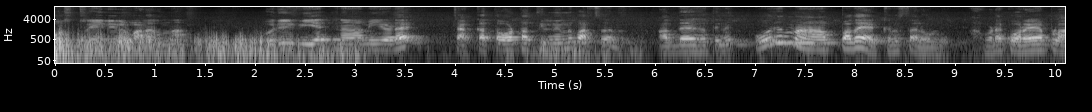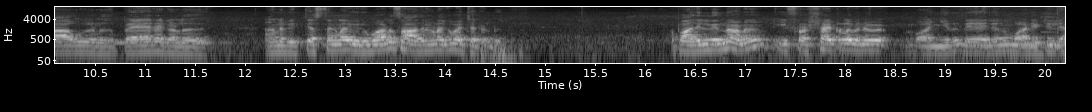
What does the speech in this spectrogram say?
ഓസ്ട്രേലിയയിൽ വളർന്ന ഒരു വിയറ്റ്നാമിയുടെ ചക്കത്തോട്ടത്തിൽ നിന്ന് പറിച്ചതാണ്. അദ്ദേഹത്തിന് ഒരു നാൽപ്പത് ഏക്കർ സ്ഥലമുള്ളൂ. അവിടെ കുറേ പ്ലാവുകൾ പേരകൾ അങ്ങനെ വ്യത്യസ്തങ്ങളായ ഒരുപാട് സാധനങ്ങളൊക്കെ വെച്ചിട്ടുണ്ട്. അപ്പോൾ അതിൽ നിന്നാണ് ഈ ഫ്രഷ് ആയിട്ടുള്ള പിന്നെ വാങ്ങിയത്. ഇതിലൊന്നും വാടിയിട്ടില്ല.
